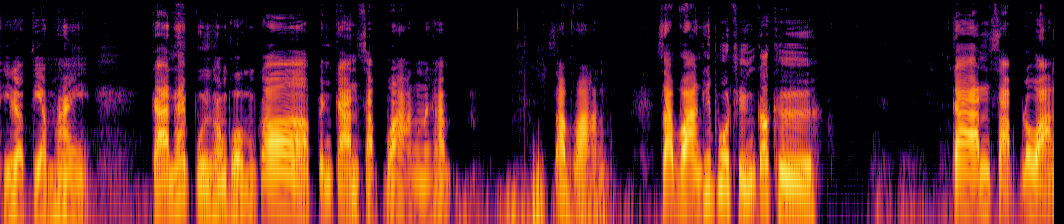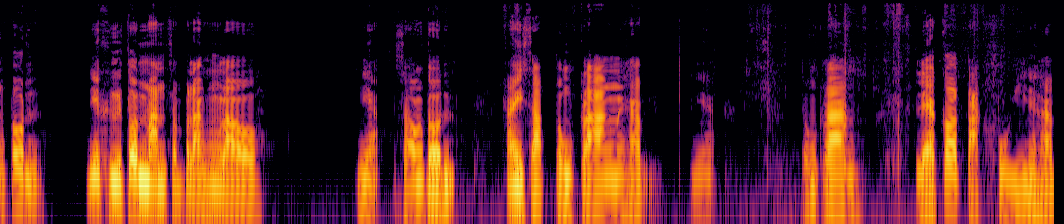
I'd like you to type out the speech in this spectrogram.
ที่เราเตรียมให้ การให้ปุ๋ยของผมก็เป็นการสับหว่างนะครับ สับหว่าง สับหว่างที่พูดถึงก็คือ การสับระหว่างต้น นี่คือต้นมันสำปะหลังของเรา เนี่ยสองต้น ให้สับตรงกลางนะครับ เนี่ย ตรงกลาง แล้วก็ตักปุ๋ยนะครับ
